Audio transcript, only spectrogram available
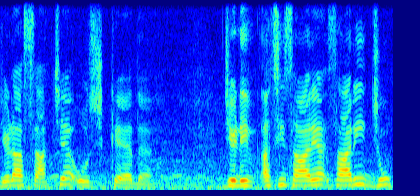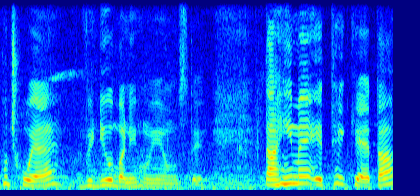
ਜਿਹੜਾ ਸੱਚ ਹੈ ਉਸ 'ਚ ਕੈਦ ਹੈ। ਜਿਹੜੇ ਅਸੀਂ ਸਾਰੇ ਸਾਰੀ ਜੋ ਕੁਝ ਹੋਇਆ ਹੈ ਵੀਡੀਓ ਬਣੇ ਹੋਏ ਆ ਉਸ ਤੇ। ਤਾਂ ਹੀ ਮੈਂ ਇੱਥੇ ਕਹਿਤਾ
